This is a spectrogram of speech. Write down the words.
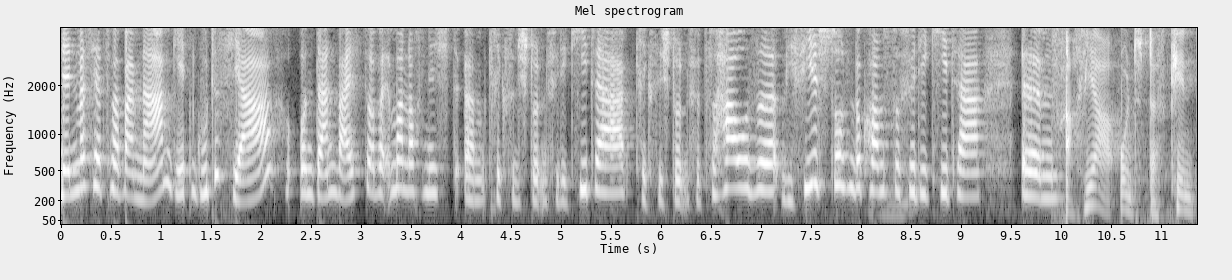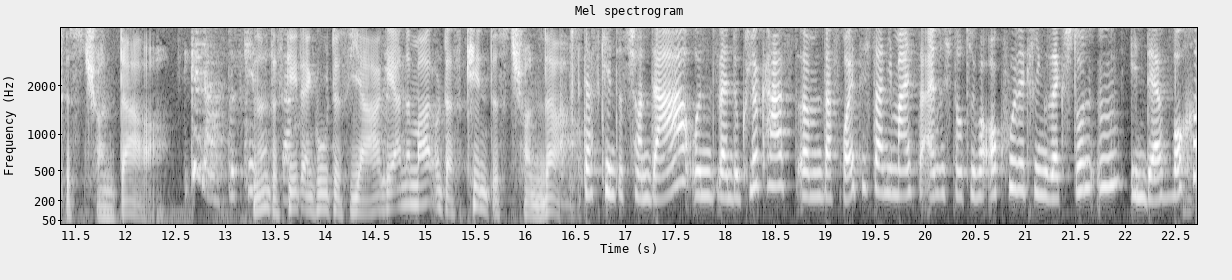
nennen wir es jetzt mal beim Namen, geht ein gutes Jahr und dann weißt du aber immer noch nicht, ähm, kriegst du die Stunden für die Kita, kriegst du die Stunden für zu Hause, wie viele Stunden bekommst du für die Kita. Ähm, Ach ja, und das Kind ist schon da. Genau, das Kind ne, ist das da. geht ein gutes Jahr gerne mal und das Kind ist schon da. Das Kind ist schon da und wenn du Glück hast, ähm, da freut sich dann die meiste Einrichtung noch drüber, oh cool, wir kriegen sechs Stunden in der Woche.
